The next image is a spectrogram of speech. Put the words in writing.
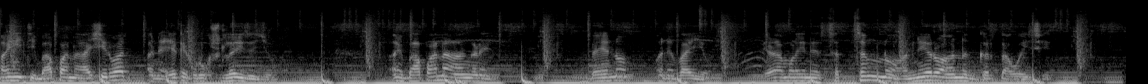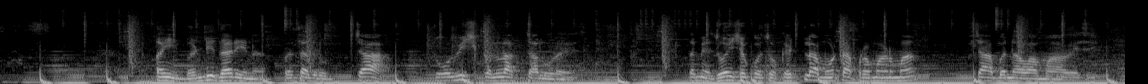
અહીંથી બાપાના આશીર્વાદ અને એક એક વૃક્ષ લઈ જજો. અહીં બાપાના આંગણે બહેનો અને ભાઈઓ ભેળા મળીને સત્સંગનો અનેરો આનંદ કરતા હોય છે. અહીં બંડીધારીના પ્રસાદરૂપ ચા ચોવીસ કલાક ચાલુ રહે છે. તમે જોઈ શકો છો કેટલા મોટા પ્રમાણમાં ચા બનાવવામાં આવે છે.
